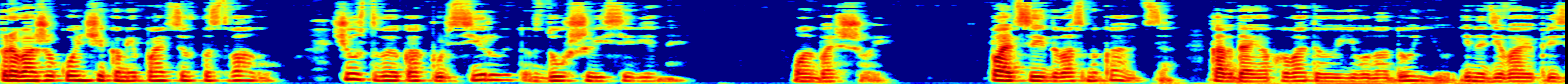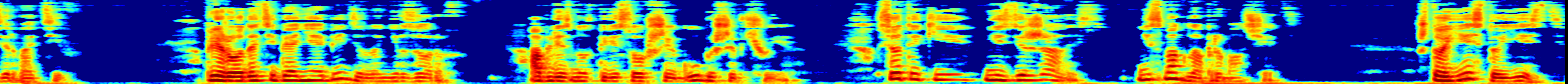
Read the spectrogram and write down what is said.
Провожу кончиками пальцев по стволу, чувствую, как пульсируют вздувшиеся вены. Он большой. Пальцы едва смыкаются, когда я обхватываю его ладонью и надеваю презерватив. Природа тебя не обидела, Невзоров? Облизнув пересохшие губы, шепчу я. Все-таки не сдержалась, не смогла промолчать. Что есть, то есть,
